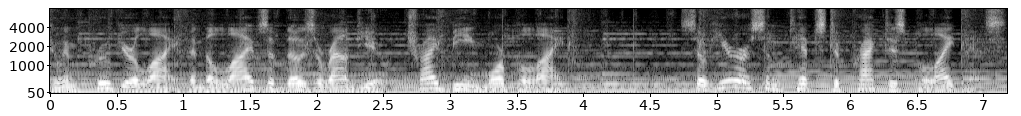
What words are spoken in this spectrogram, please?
to improve your life and the lives of those around you, try being more polite. So here are some tips to practice politeness.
